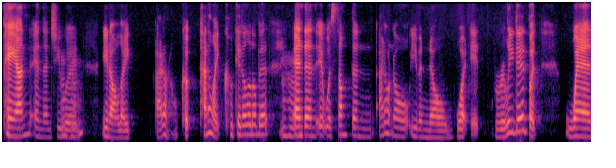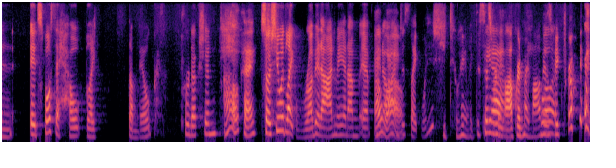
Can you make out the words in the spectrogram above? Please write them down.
pan and then she would mm-hmm. you know like I don't know, cook kind of like cook it a little bit. Mm-hmm. And then it was something I don't know even know what it really did, but when it's supposed to help like the milk production. Oh, okay. So she would like rub it on me, and I'm, eh, you oh, know, wow. I'm just like, what is she doing? Like, this is yeah. really awkward. My mom well, is like,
